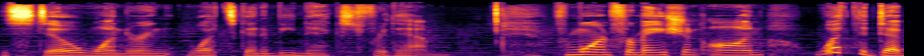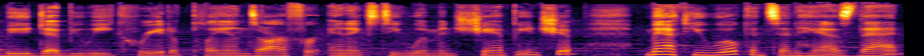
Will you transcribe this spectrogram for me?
is still wondering what's going to be next for them. For more information on what the WWE creative plans are for NXT Women's Championship, Matthew Wilkinson has that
